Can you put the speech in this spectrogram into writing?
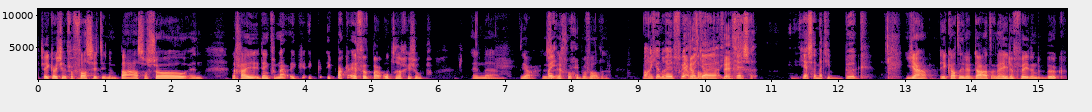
Zeker als je even vastzit in een baas of zo. En dan ga je, ik denk van, nou, ik, ik, ik pak even een paar opdrachtjes op. En eh, ja, dat is je- echt wel goed bevallen. Mag ik jou nog even vragen? Want jij, jij, zat, jij zat met die bug. Ja, ik had inderdaad een hele vervelende bug.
